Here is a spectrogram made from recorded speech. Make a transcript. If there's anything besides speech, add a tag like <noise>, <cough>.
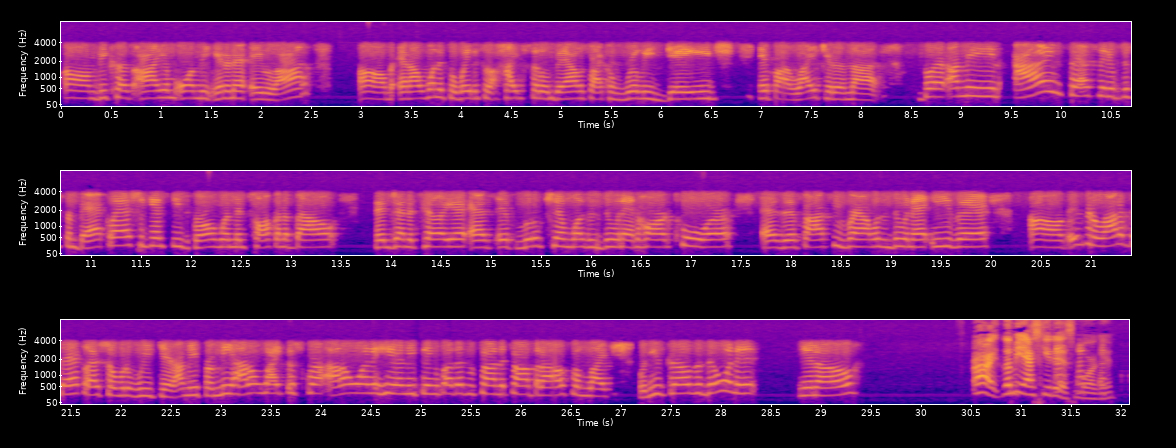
um, because I am on the internet a lot. Um, and I wanted to wait until the hype settled down so I can really gauge if I like it or not. But I mean, I'm fascinated with just some backlash against these grown women talking about their genitalia as if Lil' Kim wasn't doing that hardcore, as if Foxy Brown wasn't doing that either. Um, there's been a lot of backlash over the weekend. I mean, for me, I don't like the scrub. I don't want to hear anything about that from time to time. But I also am like, well, these girls are doing it, you know. All right, let me ask you this, Morgan,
